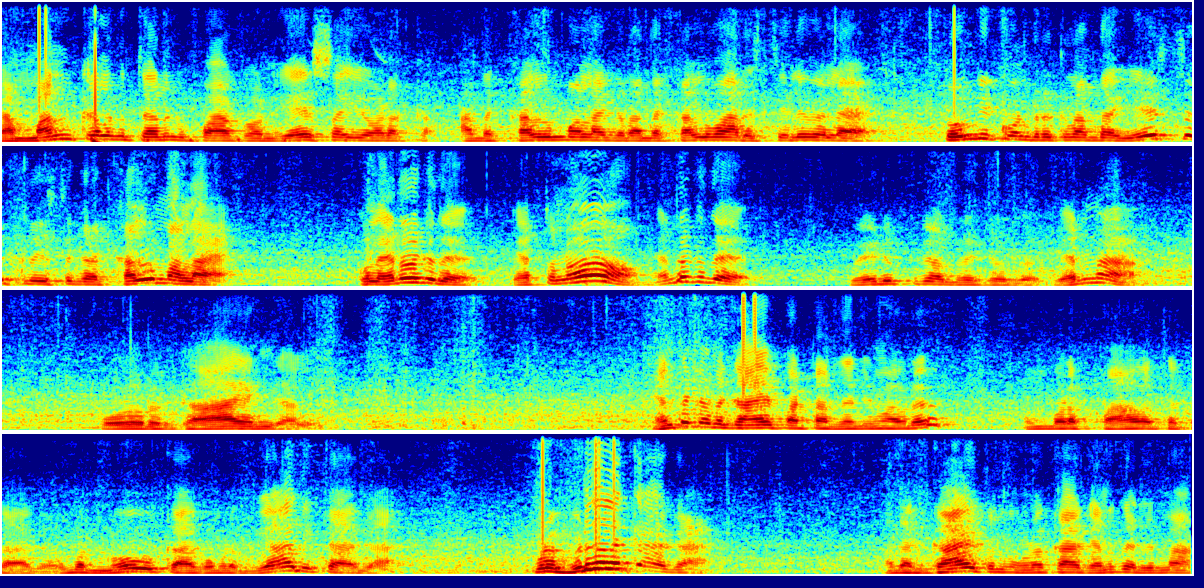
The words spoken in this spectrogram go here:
நம் மண் கலங்கு தெரிஞ்சு பார்க்கணும். ஏசையோட அந்த கல்மலைங்கிற அந்த கல்வாறு சிலுவையில் தொங்கிக் கொண்டிருக்கிற அந்த இயேசு கிறிஸ்துங்கிற கல்மலை. குள்ள என்ன இருக்குது? எத்தனோ? என்ன இருக்குது? வெடிப்புகள் இருக்குது என்ன? ஒரு காயங்கள். எந்த அந்த காயப்பட்டார் தெரியுமா அவர்? உங்களோட பாவத்துக்காக உங்களோட நோவுக்காக உங்களோட வியாதிக்காக உங்களோட விடுதலைக்காக. அந்த காயத்தில் உனக்காக என்ன தெரியுமா?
